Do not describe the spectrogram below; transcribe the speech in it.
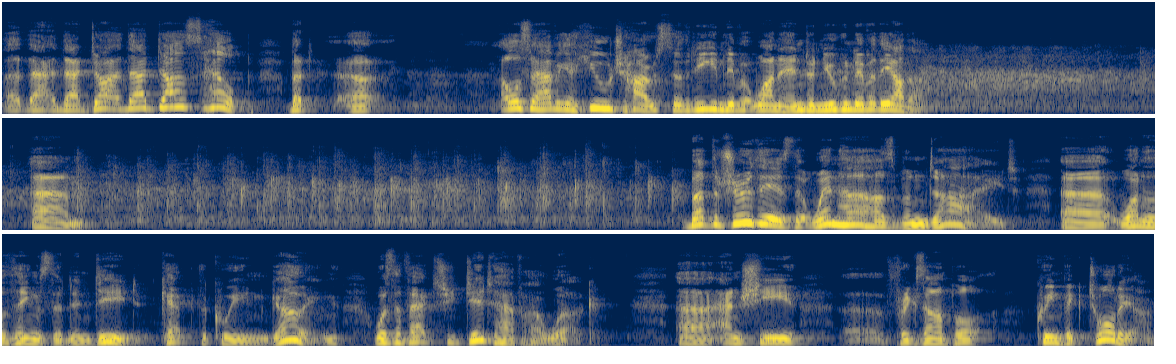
Uh, that, that, do, that does help. But uh, also having a huge house so that he can live at one end and you can live at the other. Um, but the truth is that when her husband died, uh, one of the things that indeed kept the Queen going was the fact she did have her work. Uh, and she, uh, for example, Queen Victoria,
